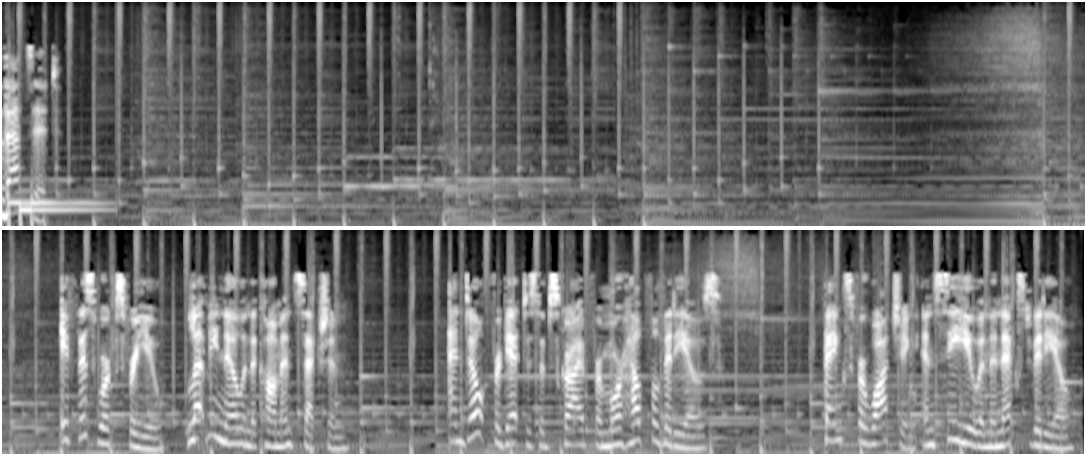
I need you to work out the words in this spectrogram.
That's it. If this works for you, let me know in the comments section. And don't forget to subscribe for more helpful videos. Thanks for watching and see you in the next video.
